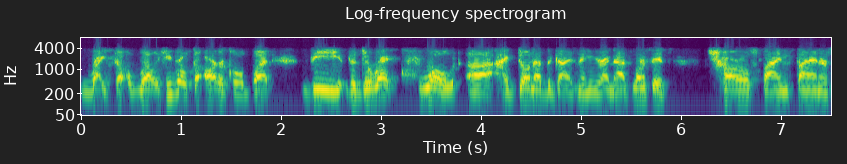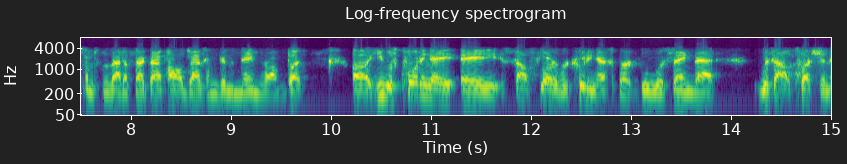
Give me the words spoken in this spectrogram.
write the well. He wrote the article, but the the direct quote uh, I don't have the guy's name right now. I want to say it's Charles Feinstein or something to that effect. I apologize, I'm getting the name wrong, but uh, he was quoting a, a South Florida recruiting expert who was saying that without question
